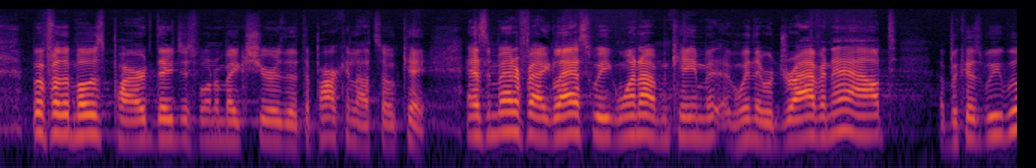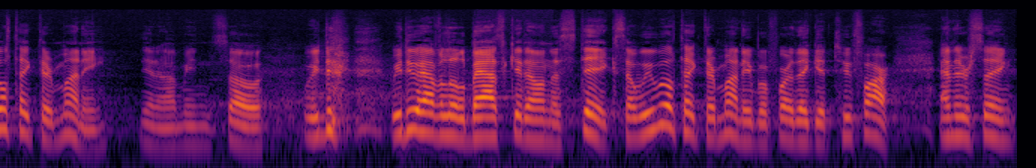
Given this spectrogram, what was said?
but for the most part, they just want to make sure that the parking lot's okay. As a matter of fact, last week, one of them came when they were driving out, because we will take their money. You know, I mean, so we do, we do have a little basket on a stick, so we will take their money before they get too far. And they're saying,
